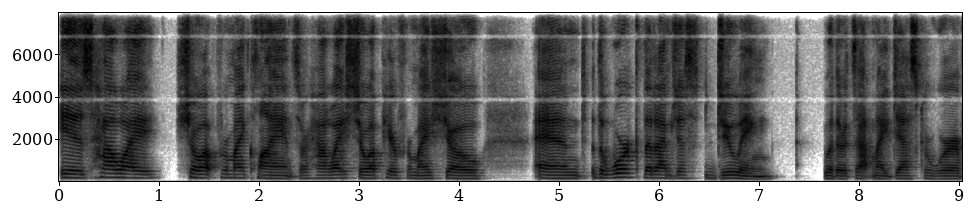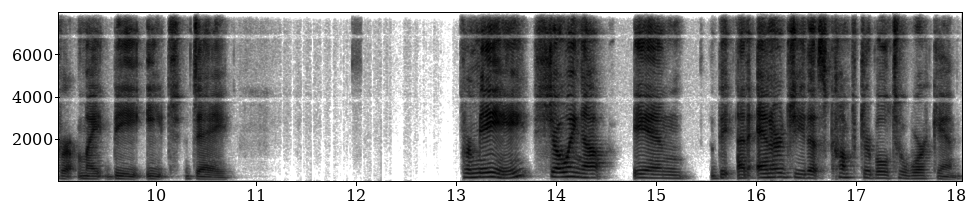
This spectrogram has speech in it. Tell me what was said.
is how I show up for my clients or how I show up here for my show and the work that I'm just doing, whether it's at my desk or wherever it might be each day. For me, showing up in the, an energy that's comfortable to work in,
